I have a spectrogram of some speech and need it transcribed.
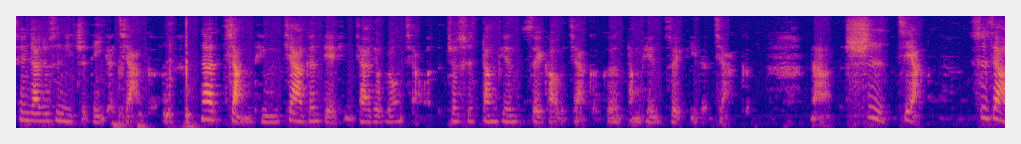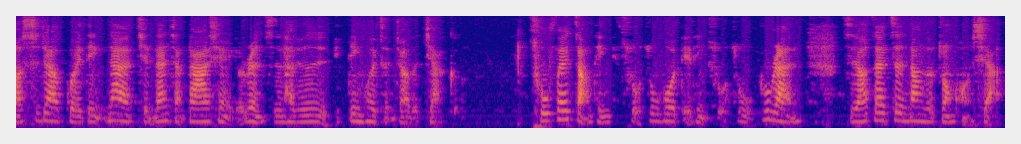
现价就是你指定一个价格。那涨停价跟跌停价就不用讲了，就是当天最高的价格跟当天最低的价格。那市价，市价有市价的规定。那简单讲，大家现在有个认知，它就是一定会成交的价格，除非涨停锁住或跌停锁住，不然只要在震荡的状况下，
